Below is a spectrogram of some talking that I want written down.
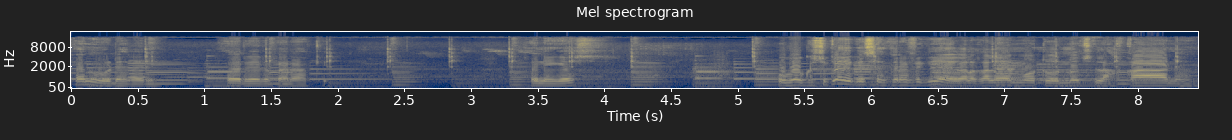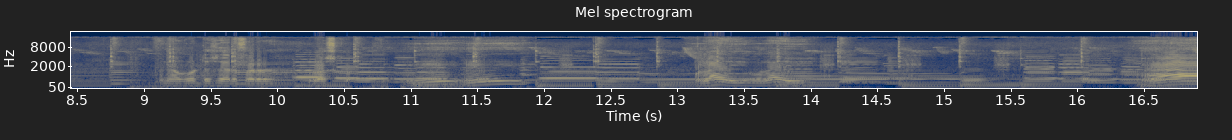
Kan udah tadi. Dari rakit ini guys. Oh bagus juga ya guys ya grafiknya ya. Kalau kalian mau download silahkan ya. Ini aku di server los kok. Hmm, hmm. mulai mulai. Ah.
